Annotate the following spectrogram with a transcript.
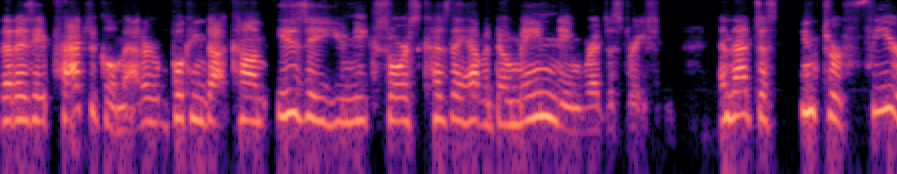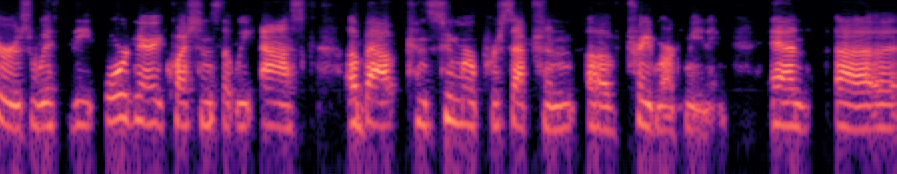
that as a practical matter booking.com is a unique source because they have a domain name registration. And that just interferes with the ordinary questions that we ask about consumer perception of trademark meaning. And uh,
